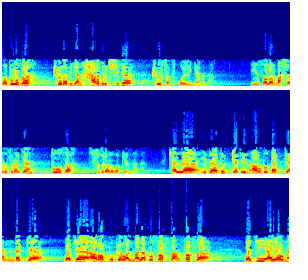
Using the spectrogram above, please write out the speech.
va do'zax ko'radigan har bir kishiga ko'rsatib qo'yilganida. Insonlar mahshada turar ekan, do'zax sudralib olib kelinadi. Kalla iza dukkatil ardu dakkan dakka va jaa robbuka wal malaku saffan saffa va ji ayawma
